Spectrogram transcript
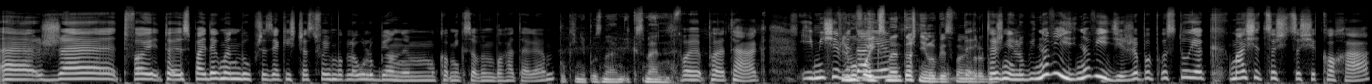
e, że twoj, to Spider-Man był przez jakiś czas twoim w ogóle ulubionym komiksowym bohaterem. Póki nie poznałem X-Men. Tak. I mi się Filmów o wydaje... X-Men też nie lubię swoją Te, drogą. też nie lubi. No, wi, no widzisz, że po prostu jak ma się coś, co się kocha,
